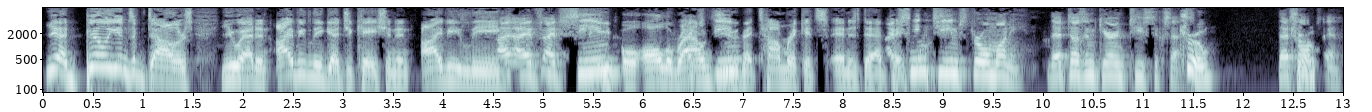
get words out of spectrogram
You had billions of dollars. You had an Ivy League education, an Ivy League I, I've I've seen people all around seen- you that Tom Ricketts and his dad I've seen for. teams throw money. That doesn't guarantee success. True, That's true. all I'm saying.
